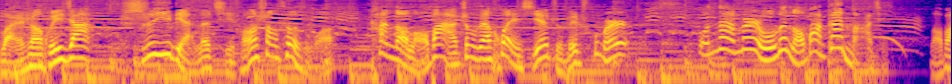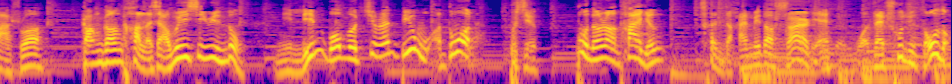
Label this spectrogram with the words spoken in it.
晚上回家，十一点了，起床上厕所，看到老爸正在换鞋，准备出门。我纳闷我问老爸干嘛去？老爸说：“刚刚看了下微信运动，你林伯伯竟然比我多了，不行，不能让他赢。趁着还没到十二点，我再出去走走。”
